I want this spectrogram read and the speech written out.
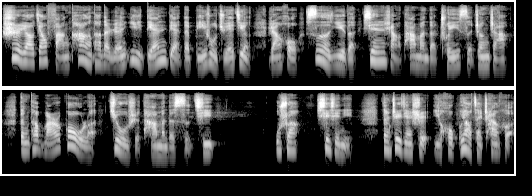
是要将反抗他的人一点点的逼入绝境，然后肆意的欣赏他们的垂死挣扎。等他玩够了，就是他们的死期。无双，谢谢你，但这件事以后不要再掺和。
